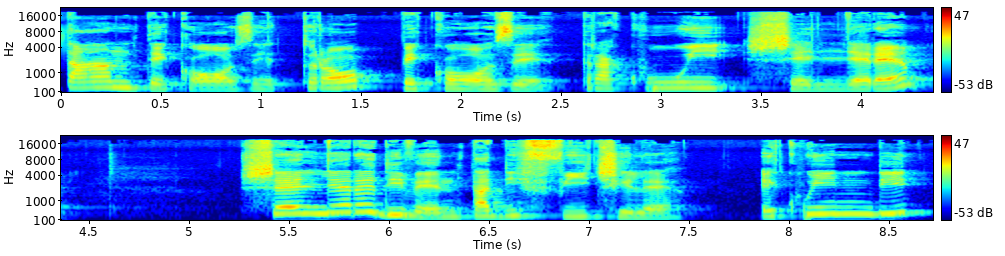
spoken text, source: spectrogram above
tante cose, troppe cose tra cui scegliere, scegliere diventa difficile e quindi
